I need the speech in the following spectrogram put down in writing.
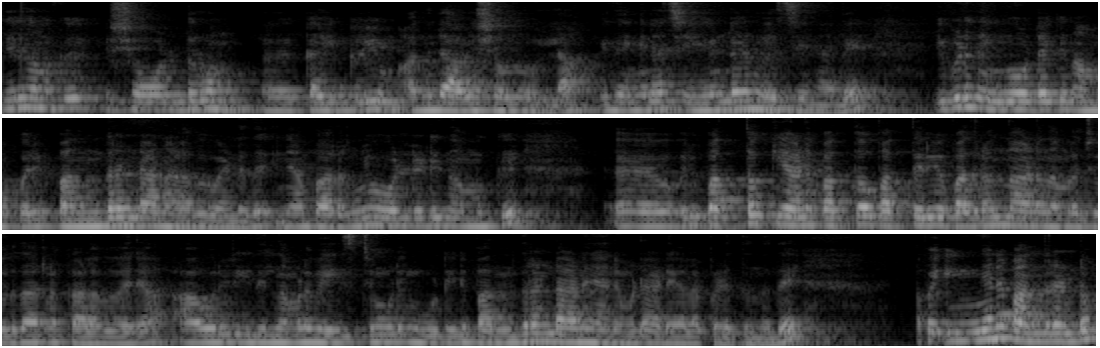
ഇനി നമുക്ക് ഷോൾഡറും കൈക്കയും അതിന്റെ ആവശ്യമൊന്നുമില്ല. ഇതെങ്ങനെയാണ് ചെയ്യേണ്ടതെന്ന് വെച്ച് കഴിഞ്ഞാൽ ഇവിടെ നിന്ന് ഇങ്ങോട്ടേക്ക് നമുക്കൊരു പന്ത്രണ്ടാണ് അളവ് വേണ്ടത്. ഞാൻ പറഞ്ഞു ഓൾറെഡി നമുക്ക് ഒരു പത്തൊക്കെയാണ് പത്തോ പത്തരയോ പതിനൊന്നാണ് നമ്മളെ ചുരിദാറിനൊക്കെ അളവ് വരിക. ആ ഒരു രീതിയിൽ നമ്മൾ വേസ്റ്റും കൂടി കൂട്ടിയിട്ട് പന്ത്രണ്ടാണ് ഞാനിവിടെ അടയാളപ്പെടുത്തുന്നത്. അപ്പോൾ ഇങ്ങനെ പന്ത്രണ്ടും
